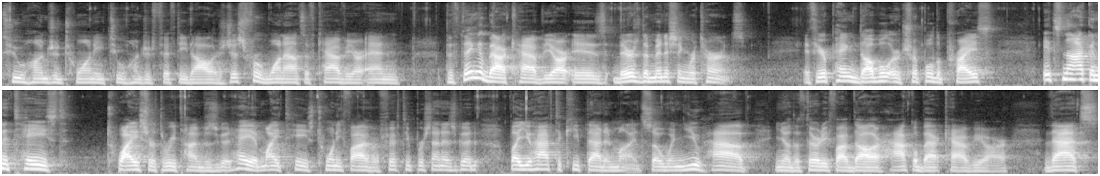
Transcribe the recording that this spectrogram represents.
220, 250 dollars just for one ounce of caviar. And the thing about caviar is there's diminishing returns. If you're paying double or triple the price, it's not gonna taste twice or three times as good. Hey, it might taste 25 or 50% as good, but you have to keep that in mind. So when you have, you know, the $35 Hackleback caviar, that's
